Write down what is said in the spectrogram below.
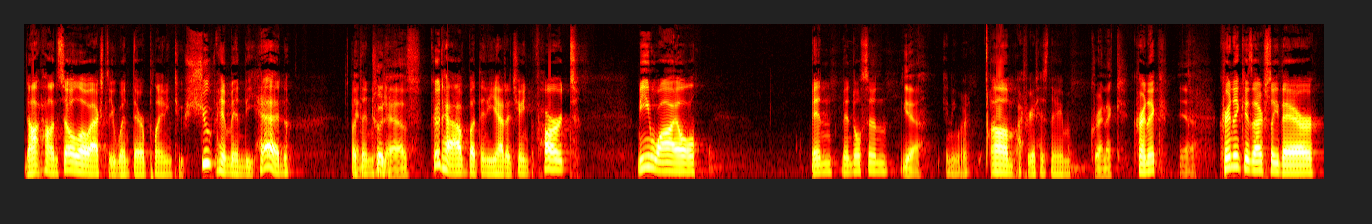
Not Han Solo actually went there planning to shoot him in the head, but and then could he- have. could have, but then he had a change of heart. Meanwhile, Ben Mendelsohn. Yeah, Anyway, um, I forget his name. Krennic. Krennic. Yeah, Krennic is actually there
